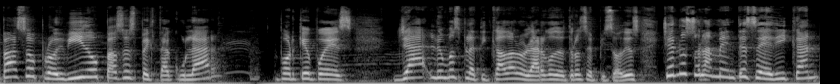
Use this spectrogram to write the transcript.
paso prohibido, paso espectacular. Porque pues ya lo hemos platicado a lo largo de otros episodios, ya no solamente se dedican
